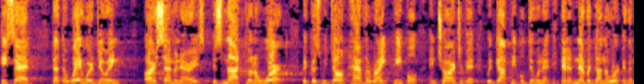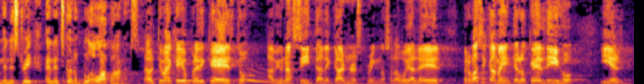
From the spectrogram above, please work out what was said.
he said that the way we're doing our seminaries is not going to work because we don't have the right people in charge of it. We've got people doing it that have never done the work of the ministry, and it's going to blow up on us. La última vez que yo prediqué esto, había una cita de Gardner Spring, no se la voy a leer, pero básicamente lo que él dijo, y él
